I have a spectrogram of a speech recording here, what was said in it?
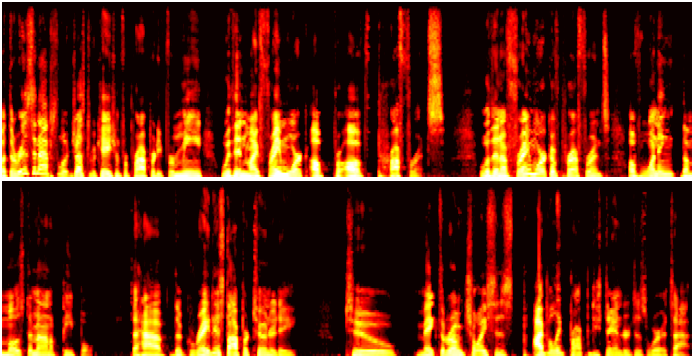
but there is an absolute justification for property for me within my framework of of preference. Within a framework of preference of wanting the most amount of people to have the greatest opportunity to make their own choices, I believe property standards is where it's at.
